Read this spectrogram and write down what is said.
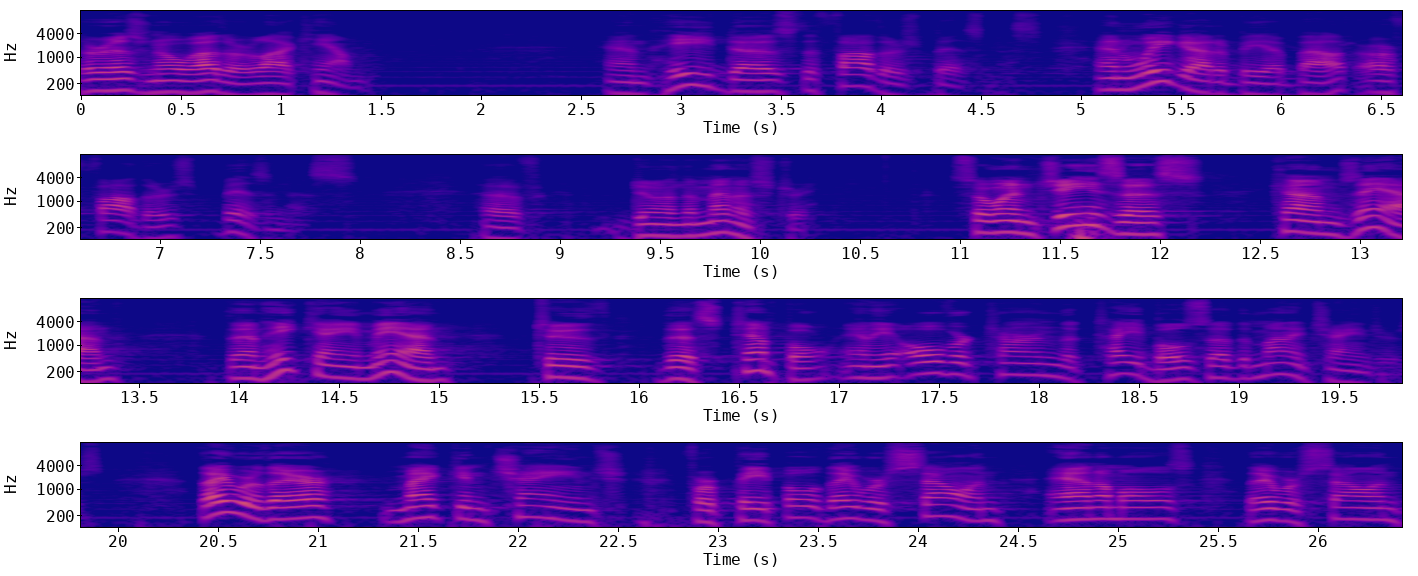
There is no other like him. And he does the Father's business. And we got to be about our Father's business of doing the ministry. So when Jesus comes in, then he came in to this temple and he overturned the tables of the money changers. They were there making change for people. They were selling animals, they were selling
